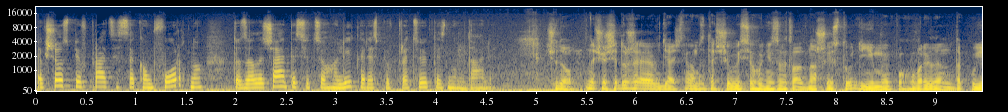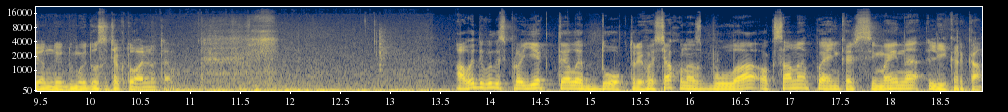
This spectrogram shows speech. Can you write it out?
Якщо у співпраці все комфортно, то залишайтесь у цього лікаря, співпрацюйте з ним далі. Чудово. Ну що ж, я дуже вдячний вам за те, що ви сьогодні завітали до нашої студії. Ми поговорили на таку, я ну, думаю, досить актуальну тему. А ви дивились проєкт Теледоктор. І в гостях у нас була Оксана Пенькач, сімейна лікарка.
